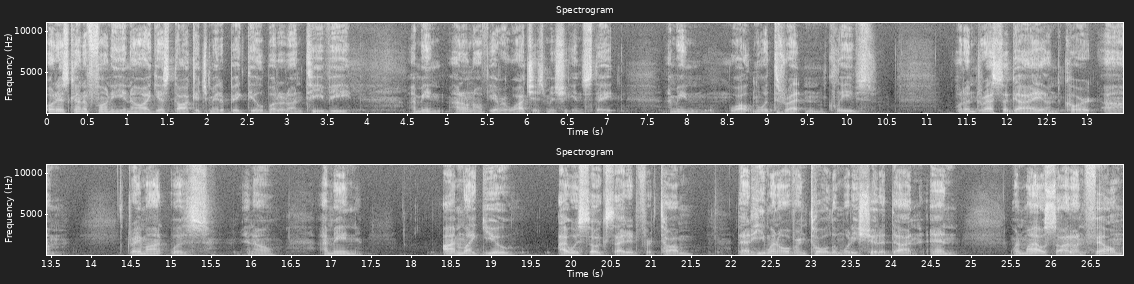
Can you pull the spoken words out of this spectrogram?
Well, it is kind of funny, you know. I guess Dakich made a big deal about it on TV. I mean, I don't know if he ever watches Michigan State. I mean, Walton would threaten, Cleaves would undress a guy on court. Um, Draymond was, you know, I mean, I'm like you. I was so excited for Tum that he went over and told him what he should have done. And when Miles saw it on film,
